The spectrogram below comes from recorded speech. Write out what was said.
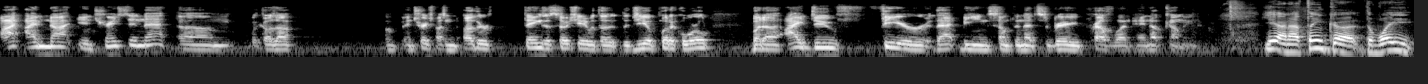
I, I'm not entrenched in that um, because I've entrenched by some other things associated with the, the geopolitical world, but uh, I do fear that being something that's very prevalent and upcoming. Yeah, and I think uh, the way,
